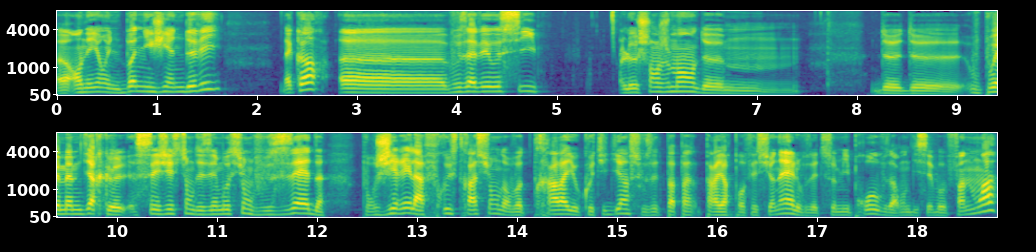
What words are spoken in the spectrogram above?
euh, en ayant une bonne hygiène de vie. D'accord euh, Vous avez aussi le changement de, de, de... Vous pouvez même dire que ces gestions des émotions vous aident pour gérer la frustration dans votre travail au quotidien, si vous n'êtes pas par ailleurs professionnel, vous êtes semi-pro, vous arrondissez vos fins de mois,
